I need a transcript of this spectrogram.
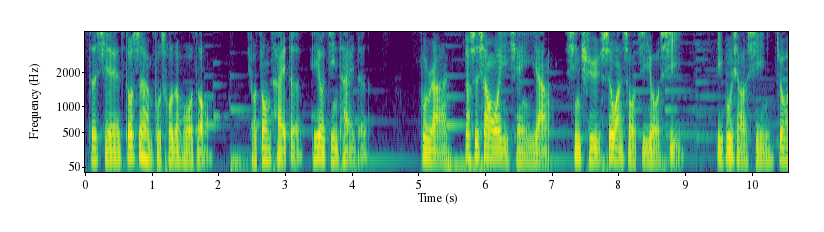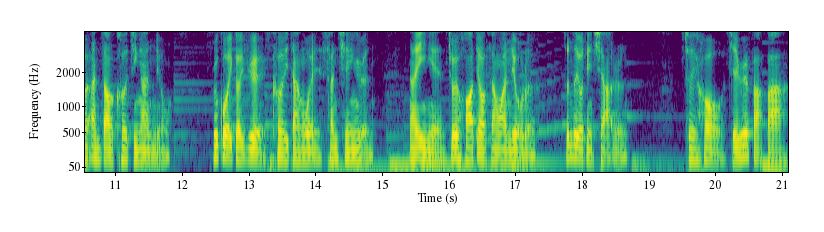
这些都是很不错的活动，有动态的，也有静态的。不然，要是像我以前一样，兴趣是玩手机游戏，一不小心就会按到氪金按钮。如果一个月氪一单位三千元，那一年就会花掉三万六了，真的有点吓人。最后，节约法吧。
